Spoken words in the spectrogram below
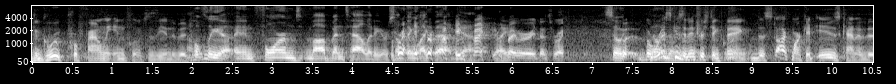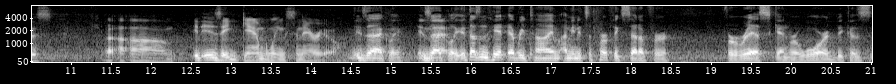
the group profoundly influences the individual. Hopefully, uh, an informed mob mentality or something like that. right, yeah, right, right, right, right, That's right. So, But, but no, risk no, is an interesting thing. The stock market is kind of this. Uh, um, it is a gambling scenario. Exactly. that- Exactly. It doesn't hit every time. I mean, it's a perfect setup for for risk and reward because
